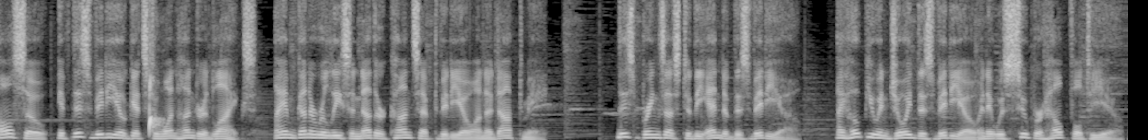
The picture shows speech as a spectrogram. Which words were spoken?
Also, if this video gets to 100 likes, I am gonna release another concept video on Adopt Me. This brings us to the end of this video. I hope you enjoyed this video and it was super helpful to you.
